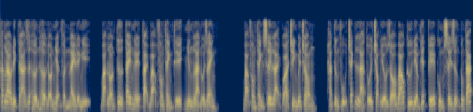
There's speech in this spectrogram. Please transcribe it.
khắc lao địch á rất hớn hở đón nhận phần này đề nghị bạ lọn tư tay nghề tại bạo phong thành thế nhưng là nổi danh. Bạo phong thành xây lại quá trình bên trong, hắn từng phụ trách là tối trọng yếu gió bão cứ điểm thiết kế cùng xây dựng công tác,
